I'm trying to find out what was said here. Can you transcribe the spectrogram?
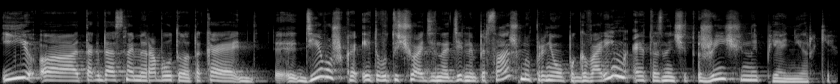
И э, тогда с нами работала такая э, девушка, это вот еще один отдельный персонаж, мы про него поговорим, это, значит, женщины-пионерки.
